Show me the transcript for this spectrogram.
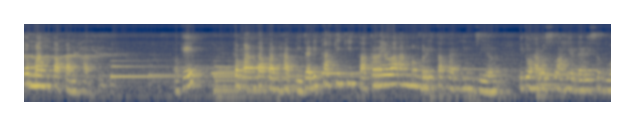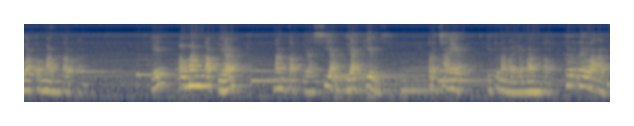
kemantapan hati. Oke? Okay? Kemantapan hati. Jadi kaki kita kerelaan memberitakan Injil itu harus lahir dari sebuah kemantapan. Oke? Okay? Tahu mantap ya? Mantap ya, siap, yakin, percaya. Itu namanya mantap, kerelaan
